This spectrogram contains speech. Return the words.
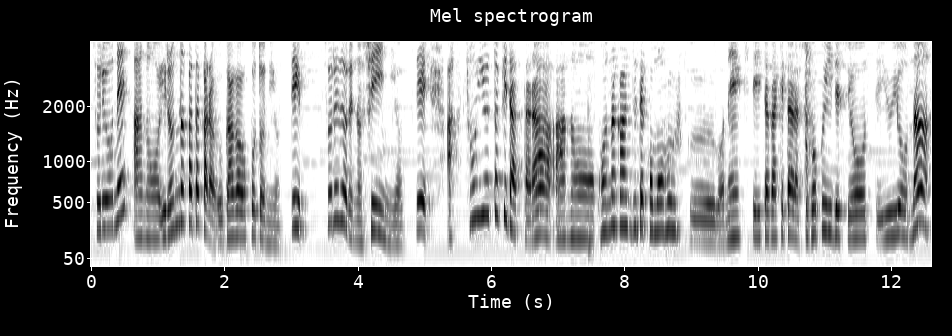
それをねあのいろんな方から伺うことによってそれぞれのシーンによってあそういう時だったらあのこんな感じでコモフ服をね着ていただけたらすごくいいですよっていうような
